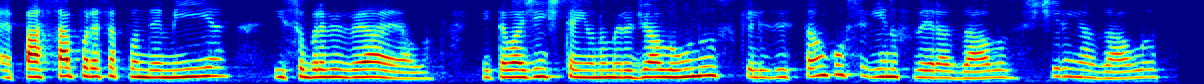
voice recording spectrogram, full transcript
é, passar por essa pandemia e sobreviver a ela. Então, a gente tem o número de alunos que eles estão conseguindo ver as aulas, assistirem às aulas,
